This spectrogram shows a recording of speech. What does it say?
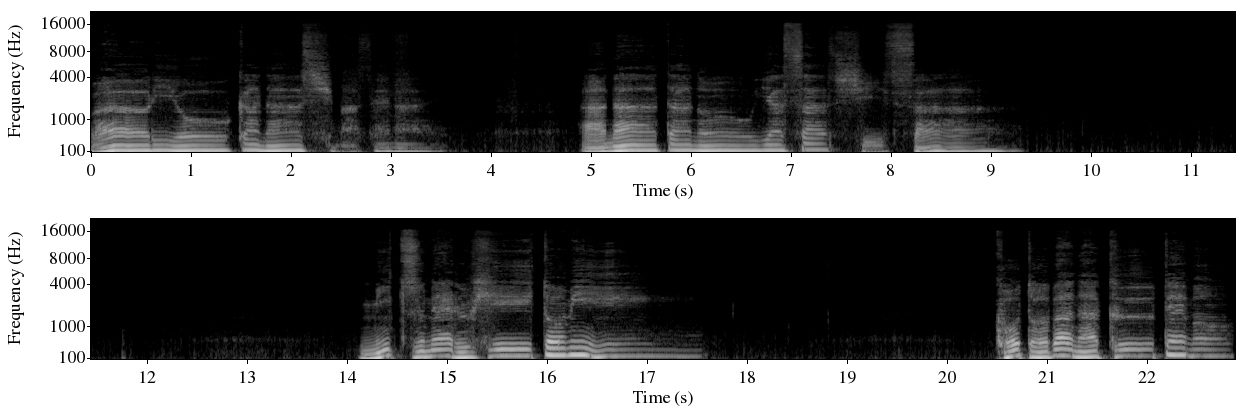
割を悲しませないあなたの優しさ。見つめる瞳。言葉なくても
